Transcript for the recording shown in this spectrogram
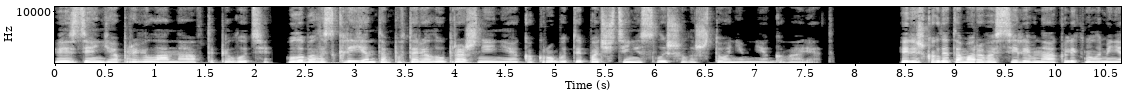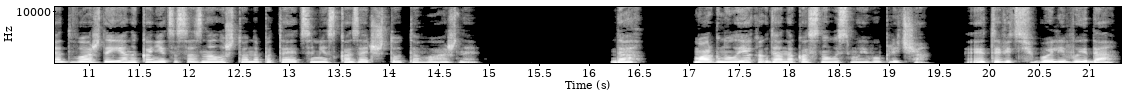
Весь день я провела на автопилоте, улыбалась клиентам, повторяла упражнения, как робот, и почти не слышала, что они мне говорят. И лишь когда Тамара Васильевна окликнула меня дважды, я наконец осознала, что она пытается мне сказать что-то важное. «Да», Моргнула я, когда она коснулась моего плеча. «Это ведь были вы, да?»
